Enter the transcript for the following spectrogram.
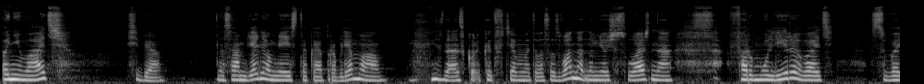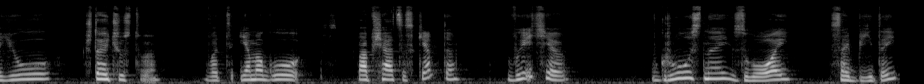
понимать себя. На самом деле у меня есть такая проблема, не знаю, сколько это в тему этого созвона, но мне очень сложно формулировать свою, что я чувствую. Вот я могу пообщаться с кем-то, выйти грустной, злой, с обидой,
